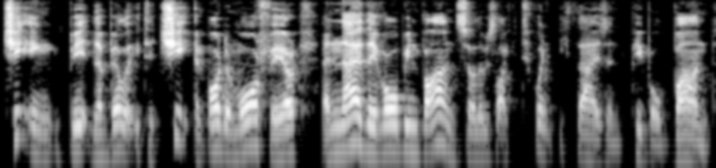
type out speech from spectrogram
cheating, the ability to cheat at Modern Warfare, and now they've all been banned. So there was like 20,000 people banned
